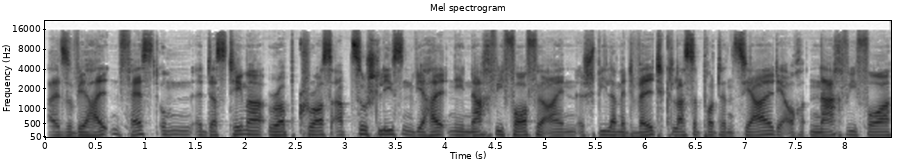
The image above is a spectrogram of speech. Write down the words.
Also wir halten fest, um äh, das Thema Rob Cross abzuschließen, wir halten ihn nach wie vor für einen Spieler mit Weltklasse-Potenzial, der auch nach wie vor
